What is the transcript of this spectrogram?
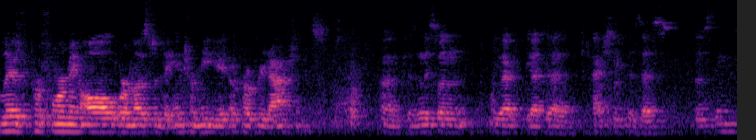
live performing all or most of the intermediate appropriate actions? Um, because in this one, you have, you have to actually possess those things.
